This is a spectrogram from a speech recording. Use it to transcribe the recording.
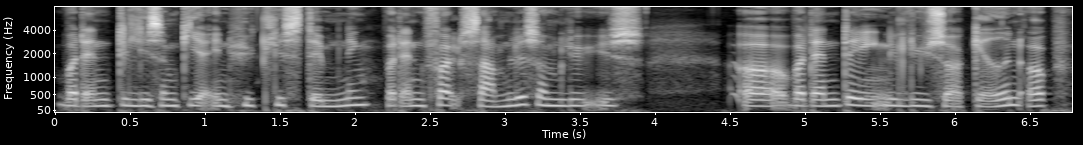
hvordan det ligesom giver en hyggelig stemning, hvordan folk samles om lys, og hvordan det egentlig lyser gaden op,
